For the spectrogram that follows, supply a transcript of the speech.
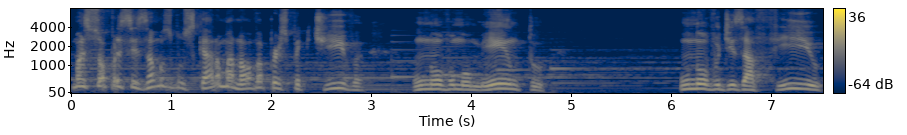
mas só precisamos buscar uma nova perspectiva, um novo momento, um novo desafio.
